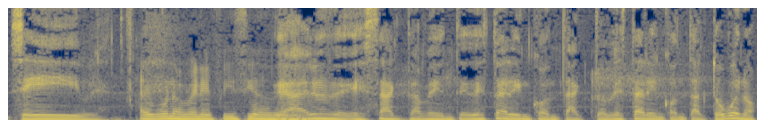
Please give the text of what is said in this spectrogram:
Sí, Algunos beneficios de... Exactamente, de estar en contacto, de estar en contacto. Bueno,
